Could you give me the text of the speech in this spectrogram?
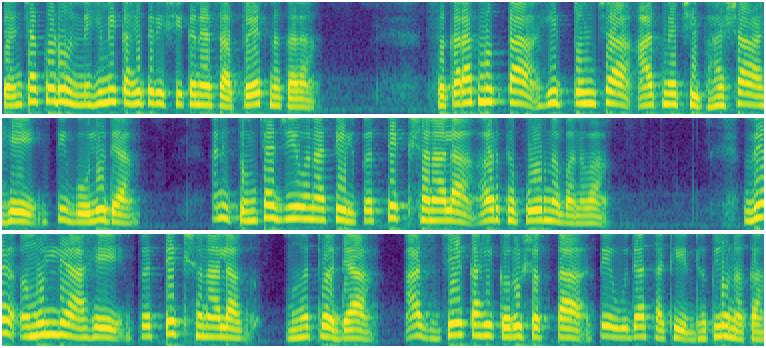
त्यांच्याकडून नेहमी काहीतरी शिकण्याचा प्रयत्न करा. सकारात्मकता ही तुमच्या आत्म्याची भाषा आहे ती बोलू द्या. आणि तुमच्या जीवनातील प्रत्येक क्षणाला अर्थपूर्ण बनवा. वेळ अमूल्य आहे प्रत्येक क्षणाला महत्त्व द्या. आज जे काही करू शकता ते उद्यासाठी ढकलू नका.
